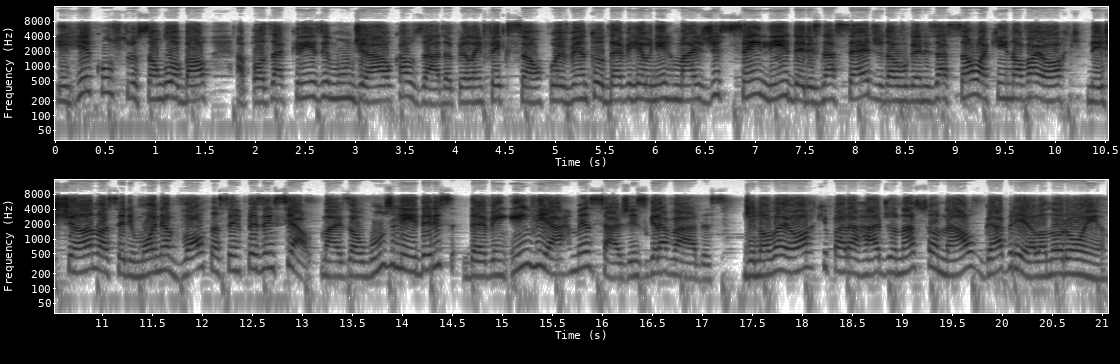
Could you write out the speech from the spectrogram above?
e reconstrução global após a crise mundial causada pela infecção. O evento deve reunir mais de 100 líderes na sede da organização aqui em Nova York. Neste ano, a cerimônia volta a ser presencial, mas alguns líderes devem enviar mensagens gravadas. De Nova York para a Rádio Nacional, Gabriela Noronha.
